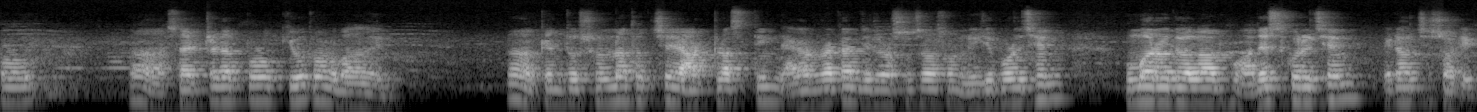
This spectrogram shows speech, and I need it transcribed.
পড়ো হ্যাঁ ষাট টাকাত পড়ো, কেউ তোমাকে বাধা দেয়নি। হ্যাঁ কিন্তু সুন্নাত হচ্ছে আট প্লাস তিন, এগারো টাকা যেটা রসুল নিজে পড়েছেন, উমর রদুল্লাহ আদেশ করেছেন, এটা হচ্ছে সঠিক।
